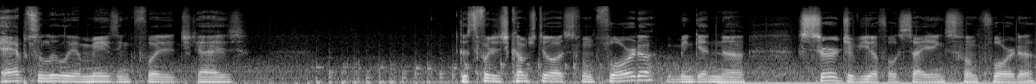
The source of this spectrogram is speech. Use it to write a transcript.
Absolutely amazing footage, guys. This footage comes to us from Florida. We've been getting a surge of UFO sightings from Florida.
